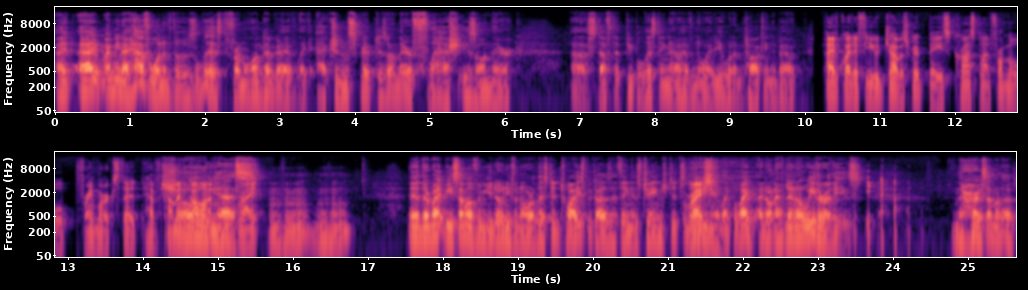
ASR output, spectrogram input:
I, I, I mean, I have one of those lists from a long time ago. I have like ActionScript is on there, Flash is on there, uh, stuff that people listening now have no idea what I'm talking about. I have quite a few JavaScript based cross platform mobile frameworks that have come and oh, gone. Yes. Right? Mm-hmm. Mm-hmm. And there might be some of them you don't even know are listed twice because the thing has changed its name. Right. And you're like, well, I, I don't have to know either of these. yeah. There are some of those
